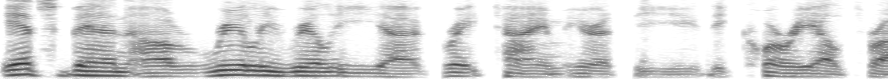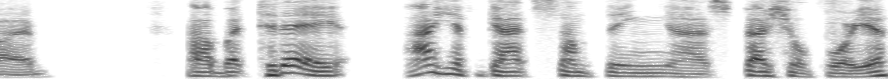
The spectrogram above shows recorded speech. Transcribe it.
It's been a really, really uh, great time here at the the Coryell tribe. Uh, but today I have got something uh, special for you.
